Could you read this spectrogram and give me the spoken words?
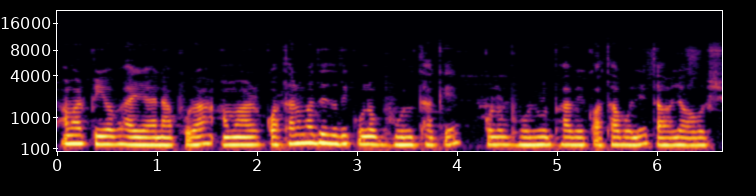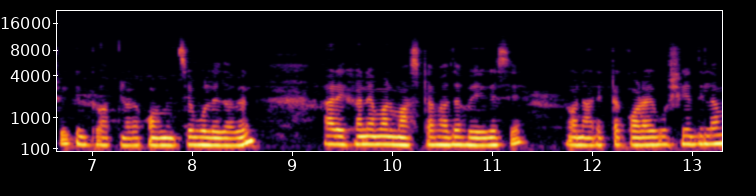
আমার প্রিয় ভাইয়া নাপুরা আমার কথার মধ্যে যদি কোনো ভুল থাকে, কোনো ভুলভাবে কথা বলি, তাহলে অবশ্যই কিন্তু আপনারা কমেন্টসে বলে যাবেন। আর এখানে আমার মাছটা ভাজা হয়ে গেছে। এখন আরেকটা কড়াই বসিয়ে দিলাম।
